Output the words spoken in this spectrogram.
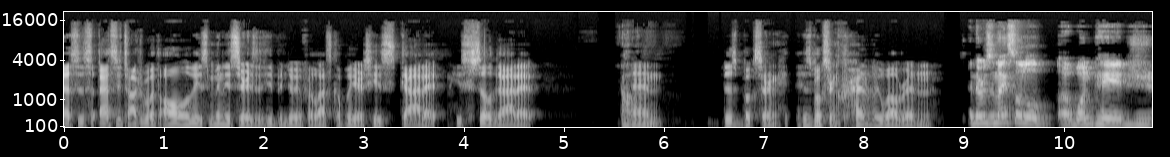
as his, as we talked about with all of these miniseries that he's been doing for the last couple of years, he's got it. He's still got it, Oh, and his books are his books are incredibly well written. And there was a nice little uh, one-page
